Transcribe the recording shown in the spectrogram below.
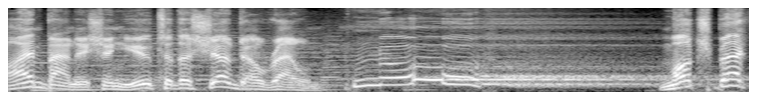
I'm banishing you to the Shadow Realm. No! Much better.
